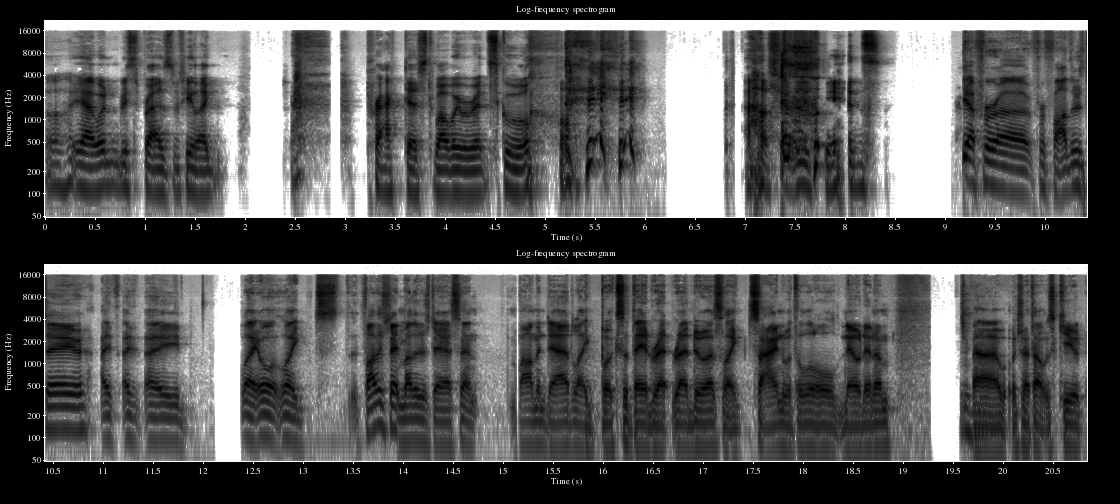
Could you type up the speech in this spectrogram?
Oh, yeah, I wouldn't be surprised if he like practiced while we were at school. I'll show these kids. Yeah, for uh for Father's Day, I I, I like well like Father's Day and Mother's Day, I sent mom and dad like books that they had read, read to us, like signed with a little note in them, mm-hmm. uh, which I thought was cute.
